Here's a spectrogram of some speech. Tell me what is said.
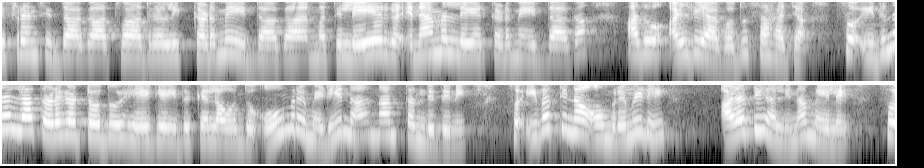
ಡಿಫ್ರೆನ್ಸ್ ಇದ್ದಾಗ ಅಥವಾ ಅದರಲ್ಲಿ ಕಡಿಮೆ ಇದ್ದಾಗ, ಮತ್ತು ಲೇಯರ್ ಎನಾಮಲ್ ಲೇಯರ್ ಕಡಿಮೆ ಇದ್ದಾಗ ಅದು ಹಳದಿ ಆಗೋದು ಸಹಜ. ಸೊ ಇದನ್ನೆಲ್ಲ ತಡೆಗಟ್ಟೋದು ಹೇಗೆ? ಇದಕ್ಕೆಲ್ಲ ಒಂದು ಓಮ್ ರೆಮಿಡಿನ ನಾನು ತಂದಿದ್ದೀನಿ. ಸೊ ಇವತ್ತಿನ ಓಮ್ ರೆಮಿಡಿ ಹಳದಿ ಹಲ್ಲಿನ ಮೇಲೆ. ಸೊ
